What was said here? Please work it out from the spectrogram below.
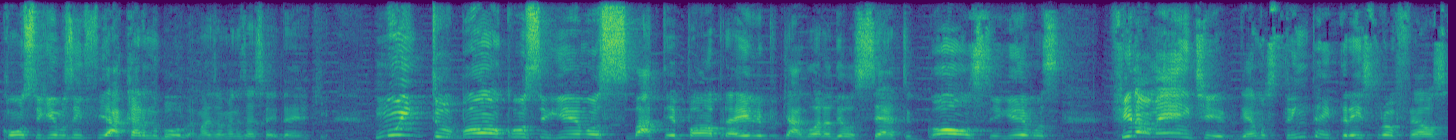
conseguimos enfiar a cara no bolo. É mais ou menos essa a ideia aqui. Muito bom, conseguimos bater palma pra ele porque agora deu certo. Conseguimos, finalmente, ganhamos 33 troféus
